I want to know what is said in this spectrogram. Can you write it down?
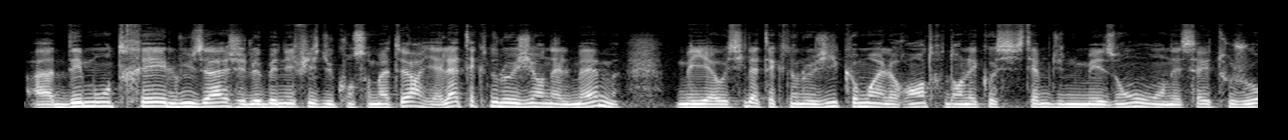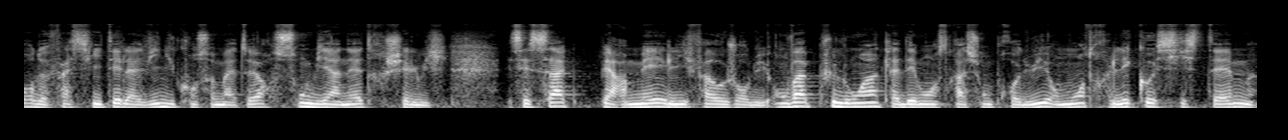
à démontrer l'usage et le bénéfice du consommateur. Il y a la technologie en elle-même, mais il y a aussi la technologie, comment elle rentre dans l'écosystème d'une maison où on essaye toujours de faciliter la vie du consommateur, son bien-être chez lui. C'est ça que permet l'IFA aujourd'hui. On va plus loin que la démonstration produit, on montre l'écosystème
